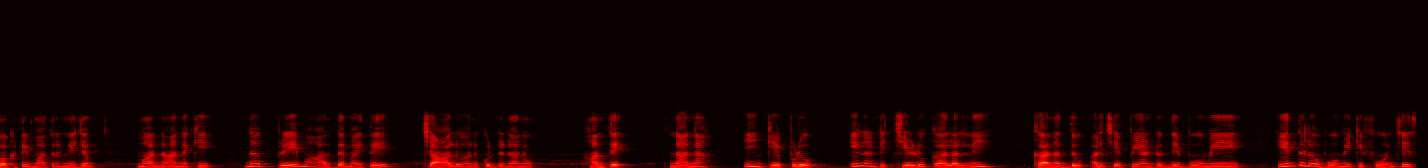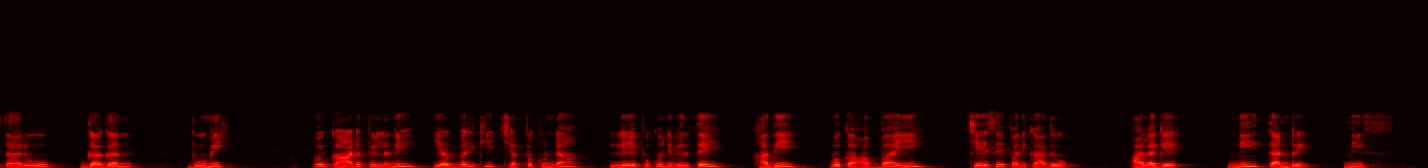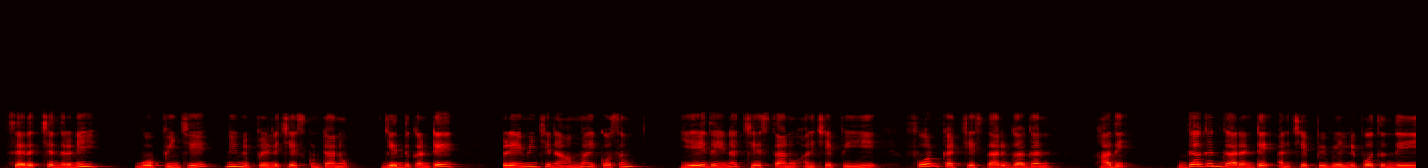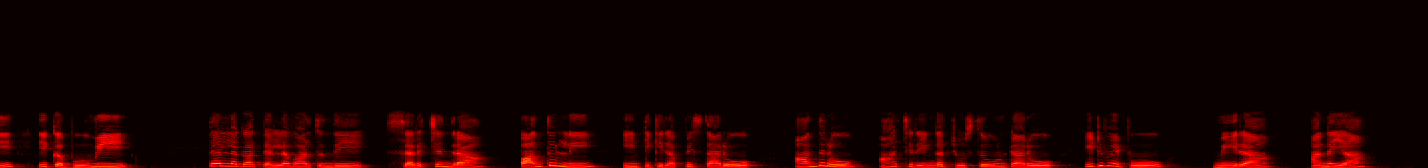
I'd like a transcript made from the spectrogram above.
ఒకటి మాత్రం నిజం. మా నాన్నకి నా ప్రేమ అర్థమైతే చాలు అనుకుంటున్నాను. అంతే. నాన్న ఇంకెప్పుడు ఇలాంటి చెడు కాలాల్ని కనద్దు అని చెప్పి అంటుంది భూమి. ఇంతలో భూమికి ఫోన్ చేస్తారు గగన్. భూమి ఒక ఆడపిల్లని ఎవ్వరికీ చెప్పకుండా లేపుకొని వెళ్తే అది ఒక అబ్బాయి చేసే పని కాదు. అలాగే నీ తండ్రి నీ శరత్చంద్రని ఒప్పించే నిన్ను పెళ్ళి చేసుకుంటాను. ఎందుకంటే ప్రేమించిన అమ్మాయి కోసం ఏదైనా చేస్తాను అని చెప్పి ఫోన్ కట్ చేస్తారు గగన్. అది గగన్ గారంటే అని చెప్పి వెళ్ళిపోతుంది ఇక భూమి. తెల్లగా తెల్లవారుతుంది. శరత్చంద్ర పంతుల్ని ఇంటికి రప్పిస్తారు. అందరూ ఆశ్చర్యంగా చూస్తూ ఉంటారు. ఇటువైపు మీరా అన్నయ్య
